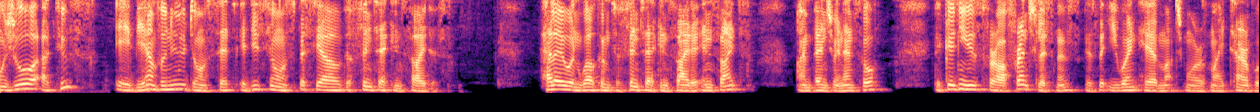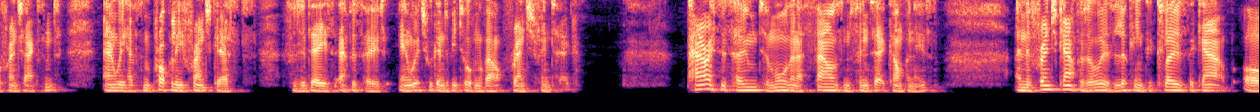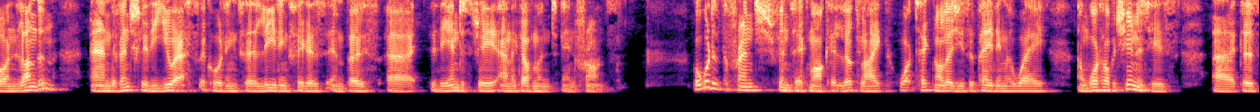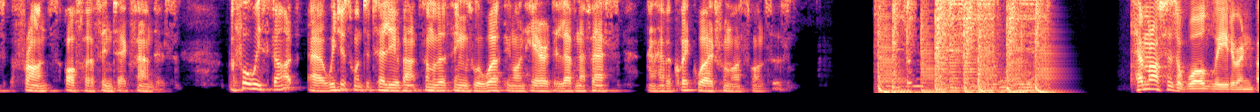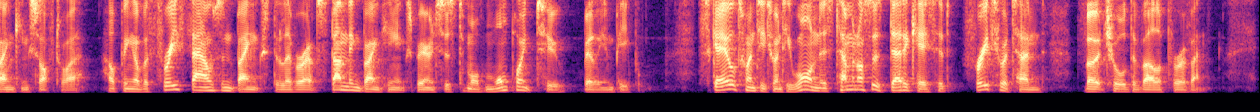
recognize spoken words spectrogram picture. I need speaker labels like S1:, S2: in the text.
S1: Bonjour à tous et bienvenue dans cette édition spéciale de FinTech Insiders. Hello and welcome to FinTech Insider Insights. I'm Benjamin Ensor. The good news for our French listeners is that you won't hear much more of my terrible French accent, and we have some properly French guests for today's episode, in which we're going to be talking about French fintech. Paris is home to more than a thousand fintech companies, and the French capital is looking to close the gap on London and eventually the US, according to leading figures in both uh, the industry and the government in France. But what does the French fintech market look like? What technologies are paving the way? And what opportunities uh, does France offer fintech founders? Before we start, uh, we just want to tell you about some of the things we're working on here at 11FS and have a quick word from our sponsors.
S2: Temenos is a world leader in banking software, helping over 3,000 banks deliver outstanding banking experiences to more than 1.2 billion people. Scale 2021 is Temenos' dedicated, free to attend virtual developer event.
